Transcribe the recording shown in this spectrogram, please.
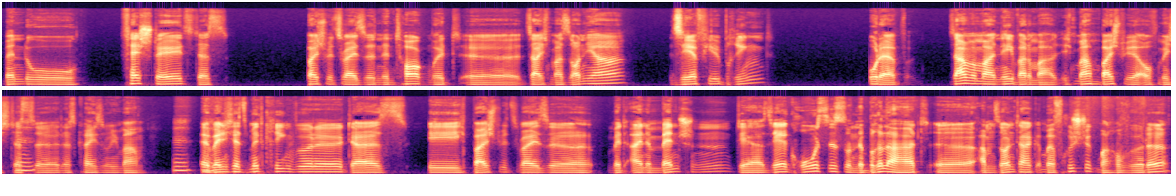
wenn du feststellst, dass beispielsweise ein Talk mit, äh, sag ich mal, Sonja sehr viel bringt, oder sagen wir mal, nee, warte mal, ich mache ein Beispiel auf mich, das, Mhm. äh, das kann ich so nicht machen. Mhm. Äh, wenn ich jetzt mitkriegen würde, dass ich beispielsweise mit einem Menschen, der sehr groß ist und eine Brille hat, äh, am Sonntag immer Frühstück machen würde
